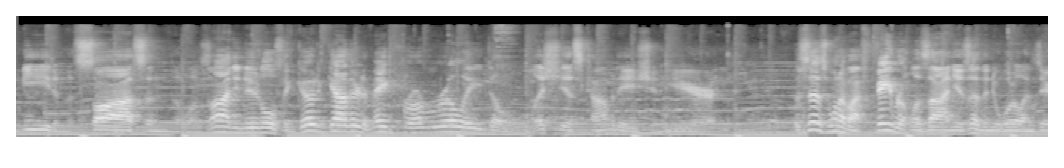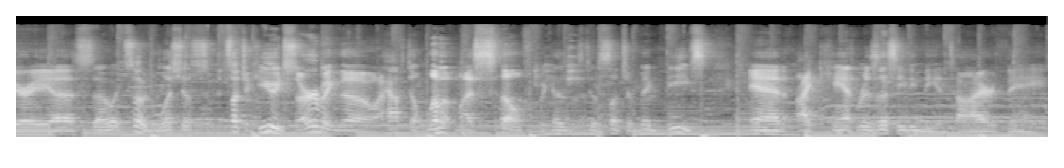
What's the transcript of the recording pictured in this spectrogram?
meat and the sauce and the lasagna noodles that go together to make for a really delicious combination here. This is one of my favorite lasagnas in the New Orleans area, so it's so delicious. It's such a huge serving though. I have to limit myself because it's just such a big piece, and I can't resist eating the entire thing.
